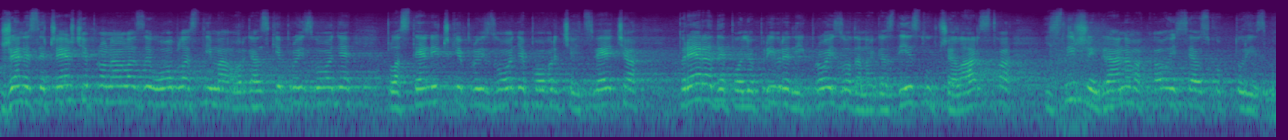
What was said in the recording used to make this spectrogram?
Žene se češće pronalaze u oblastima organske proizvodnje, plasteničke proizvodnje, povrća i cveća, prerade poljoprivrednih proizvoda na gazdinstvu, pčelarstva i sličnim granama kao i seoskog turizma.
